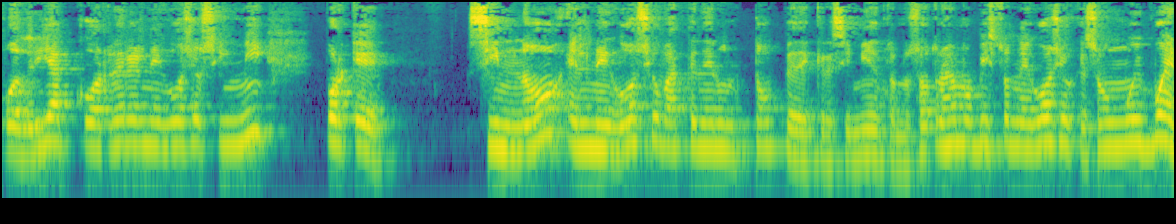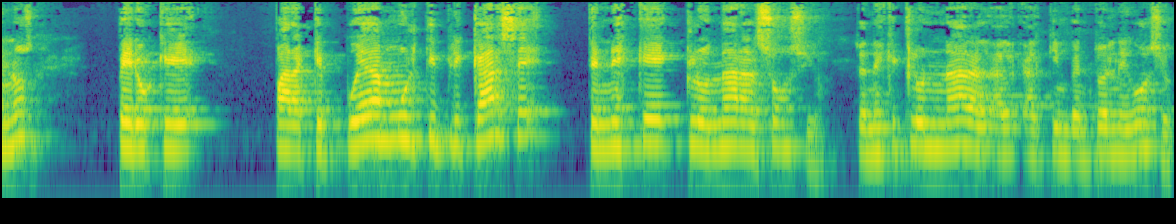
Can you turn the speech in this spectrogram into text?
podría correr el negocio sin mí, porque si no, el negocio va a tener un tope de crecimiento. Nosotros hemos visto negocios que son muy buenos, pero que para que puedan multiplicarse, tenés que clonar al socio tenés que clonar al, que inventó el negocio.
